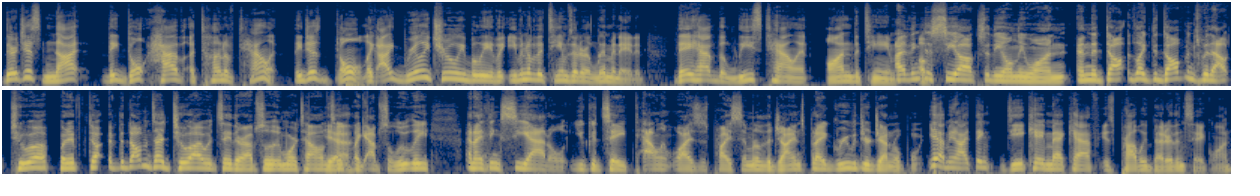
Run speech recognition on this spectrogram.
they're just not. They don't have a ton of talent. They just don't. Like I really truly believe, that even of the teams that are eliminated, they have the least talent on the team. I think of- the Seahawks are the only one, and the Dol- like the Dolphins without Tua. But if if the Dolphins had Tua, I would say they're absolutely more talented. Yeah. Like absolutely. And I think Seattle, you could say talent wise, is probably similar to the Giants. But I agree with your general point. Yeah, I mean, I think DK Metcalf is probably better than Saquon.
